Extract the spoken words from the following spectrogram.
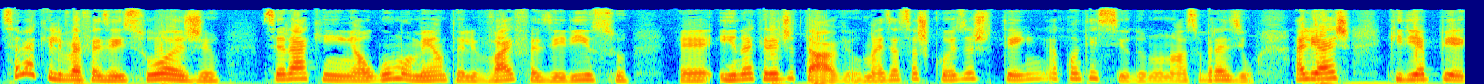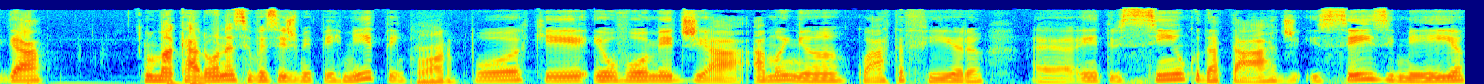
Será que ele vai fazer isso hoje? Será que em algum momento ele vai fazer isso? é inacreditável, mas essas coisas têm acontecido no nosso Brasil. Aliás, queria pegar uma carona, se vocês me permitem, claro. porque eu vou mediar amanhã, quarta-feira, é, entre 5 da tarde e 6 e meia,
